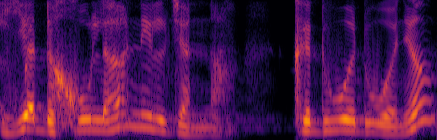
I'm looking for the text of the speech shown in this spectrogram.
yadkhulanil jannah. Kedua-duanya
